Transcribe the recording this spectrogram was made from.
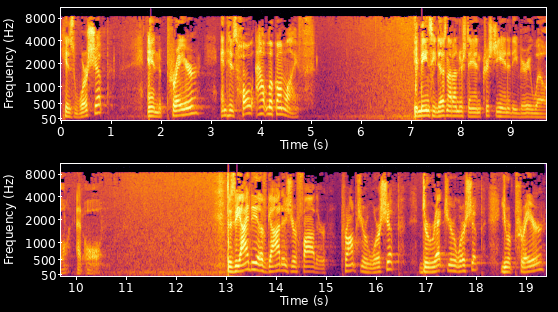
his worship, and prayer and his whole outlook on life, it means he does not understand Christianity very well at all. Does the idea of God as your Father prompt your worship, direct your worship, your prayer?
